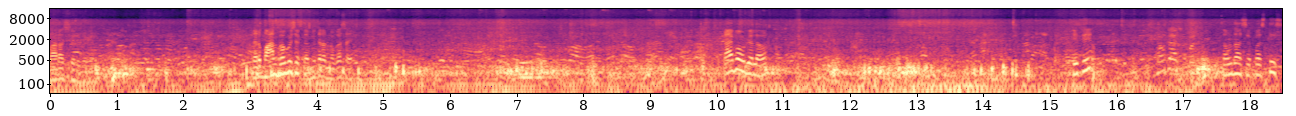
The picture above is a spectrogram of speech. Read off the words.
बाराशे रुपये गेला. तर माल बघू शकता मित्रांनो कसा आहे. काय भाव गेला हो? किती? चौदाशे पस्तीस.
